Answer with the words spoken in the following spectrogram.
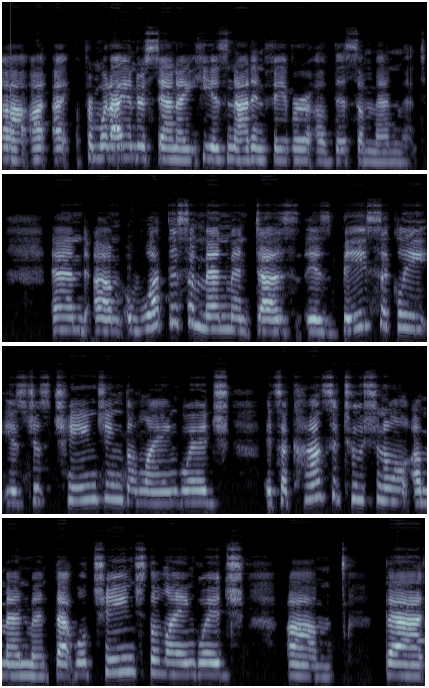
uh, I, I, from what I understand, I, he is not in favor of this amendment. And um, what this amendment does is basically is just changing the language. It's a constitutional amendment that will change the language um, that.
